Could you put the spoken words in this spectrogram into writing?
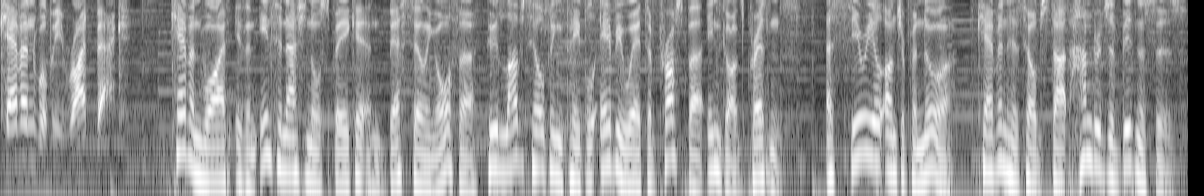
Kevin will be right back. Kevin White is an international speaker and best selling author who loves helping people everywhere to prosper in God's presence. A serial entrepreneur, Kevin has helped start hundreds of businesses,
